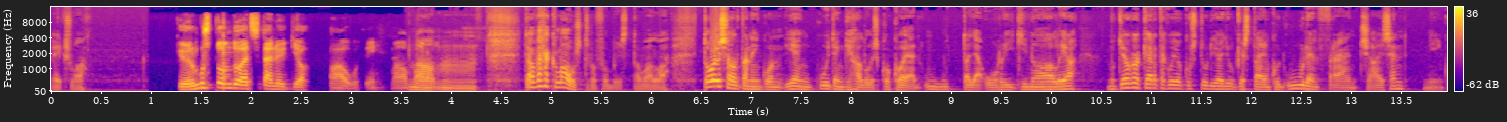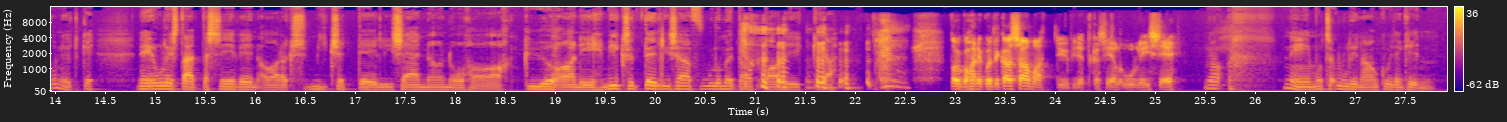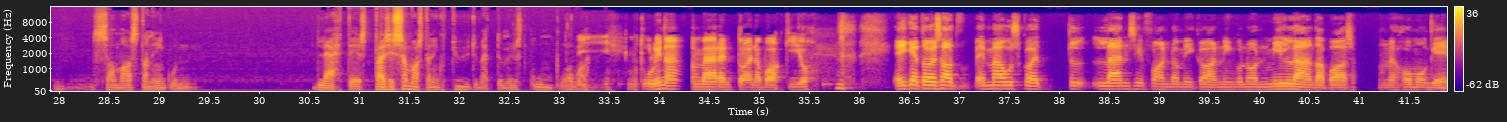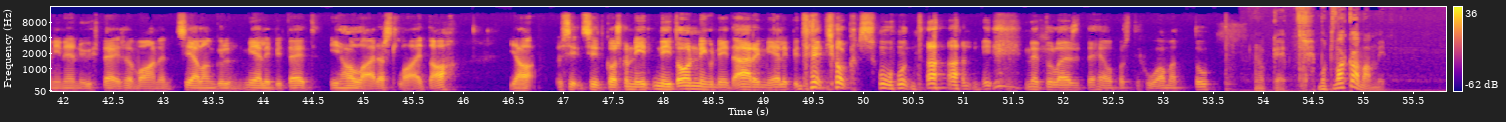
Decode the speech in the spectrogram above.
Eikö vaan? Kyllä musta tuntuu, että sitä nyt jo hauti. Mä no, mm. Tämä on vähän klaustrofobista tavallaan. Toisaalta niin kun jen kuitenkin haluaisi koko ajan uutta ja originaalia, mutta joka kerta kun joku studio julkistaa jonkun uuden franchisen, niin kuin nytkin, niin ulistaa, että Seven Arcs, miksi ettei lisää nanohaa, Kyöani, miksi ettei lisää Full Metal Panicia. Onkohan ne kuitenkaan samat tyypit, jotka siellä ulisee? No, niin, mutta se ulina on kuitenkin samasta niin kuin lähteestä, tai siis samasta niin kuin, tyytymättömyydestä kumpuavaa. Niin, mutta ulinan määrä nyt on aina vakio. Eikä toisaalta, en mä usko, että länsifandomikaan niin kuin on millään tapaa semmoinen homogeeninen yhteisö, vaan että siellä on kyllä mielipiteet ihan laidasta laitaa. Ja sit, sit koska niitä niit on niinku niitä äärimielipiteitä joka suuntaan, niin ne tulee sitten helposti huomattua. Okei, okay. mutta vakavammin.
